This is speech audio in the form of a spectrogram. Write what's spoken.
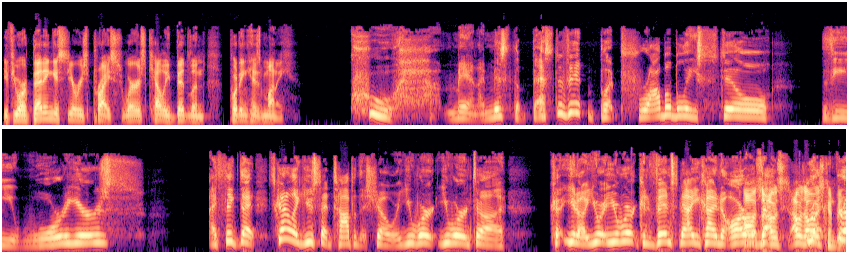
If you are betting a series price, where is Kelley Bydlon putting his money? Whew, man, I missed the best of it, but probably still the Warriors. I think that it's kind of like you said top of the show where you weren't you weren't uh you know, you were you weren't convinced. Now you kind of are. Oh, so I was I was always Right, convinced.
